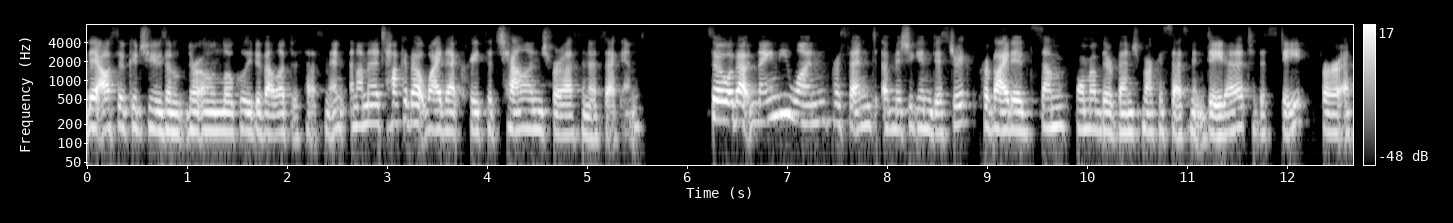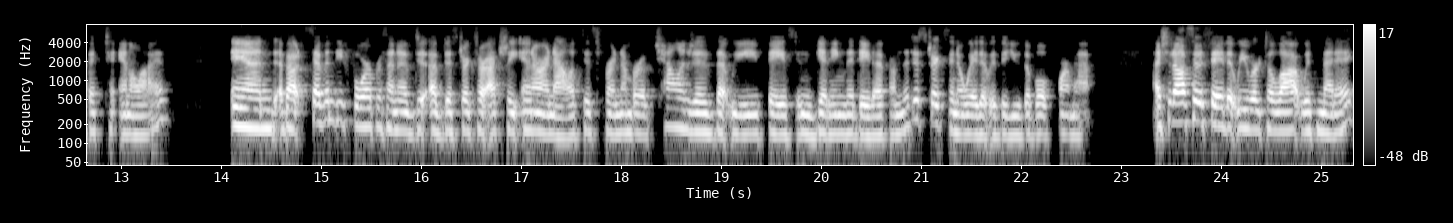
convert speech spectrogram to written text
they also could choose their own locally developed assessment. And I'm going to talk about why that creates a challenge for us in a second. So about 91% of Michigan districts provided some form of their benchmark assessment data to the state for EPIC to analyze. And about 74% of, of districts are actually in our analysis for a number of challenges that we faced in getting the data from the districts in a way that was a usable format. I should also say that we worked a lot with MEDIC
